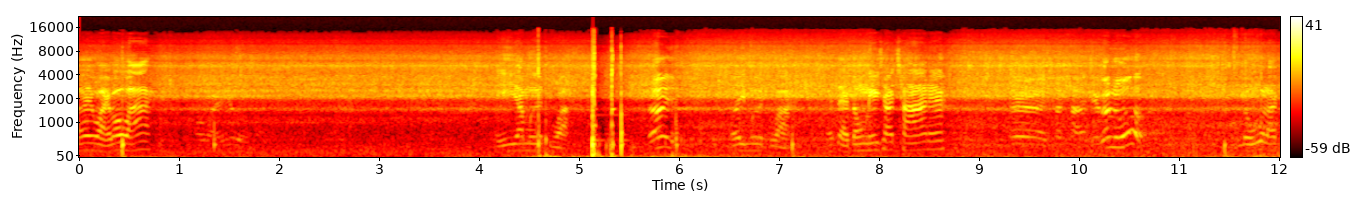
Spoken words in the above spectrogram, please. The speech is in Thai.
เฮ้ยไหวปะวะอไอยู่ไอ้เหี้ยมืดว่ะ เฮ้ย เฮ้ยมืดว่ะ แต่ตรงนี้ช้าๆนะ เออช้าๆเดี๋ยวก็รู้ รู้ละ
